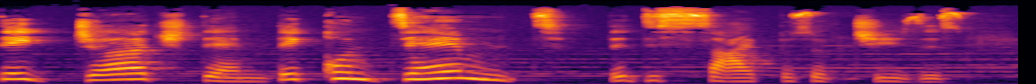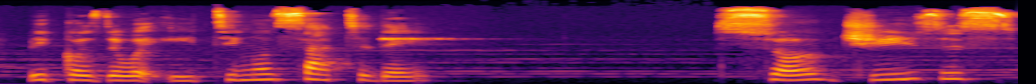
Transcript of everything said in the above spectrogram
They judged them. They condemned the disciples of Jesus because they were eating on Saturday. So Jesus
